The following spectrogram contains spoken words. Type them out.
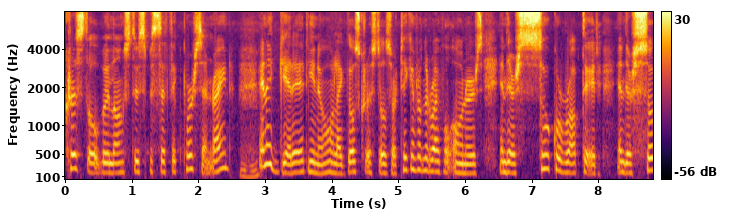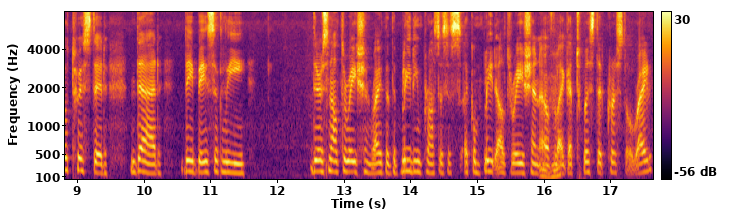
crystal belongs to a specific person, right? Mm-hmm. And I get it, you know, like those crystals are taken from the rifle owners and they're so corrupted and they're so twisted that they basically there's an alteration, right? That the bleeding process is a complete alteration Mm-hmm. of like a twisted crystal, right?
